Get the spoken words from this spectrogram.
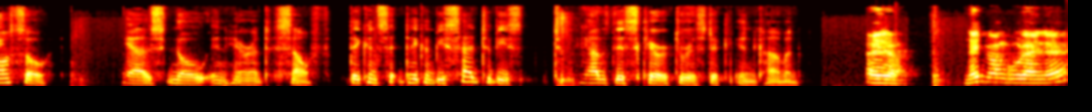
also has no inherent self. They can s- they can be said to be to have this characteristic in common. အဲ့တော့နိဗ္ဗာန်ကိုယ်တိုင်လည်း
